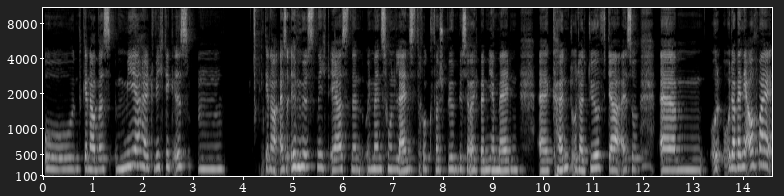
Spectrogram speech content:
Und genau, was mir halt wichtig ist, mh, mm, Genau, also ihr müsst nicht erst einen immens hohen Leidensdruck verspüren, bis ihr euch bei mir melden äh, könnt oder dürft. Ja, also ähm, oder wenn ihr auch mal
